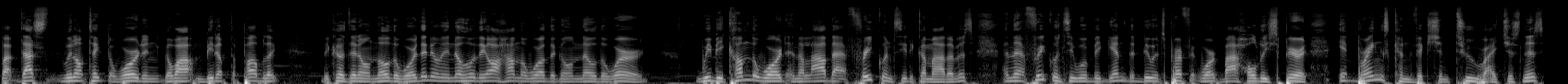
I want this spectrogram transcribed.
But that's we don't take the word and go out and beat up the public because they don't know the word. They don't even know who they are. How in the world they're to know the word? We become the word and allow that frequency to come out of us and that frequency will begin to do its perfect work by holy spirit. It brings conviction to righteousness.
